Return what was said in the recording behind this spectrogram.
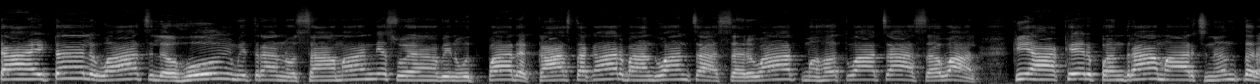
टायटल वाचलं. होय मित्रांनो सामान्य सोयाबीन उत्पादक कास्तकार बांधवांचा सर्वात महत्त्वाचा सवाल की अखेर पंधरा मार्च नंतर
